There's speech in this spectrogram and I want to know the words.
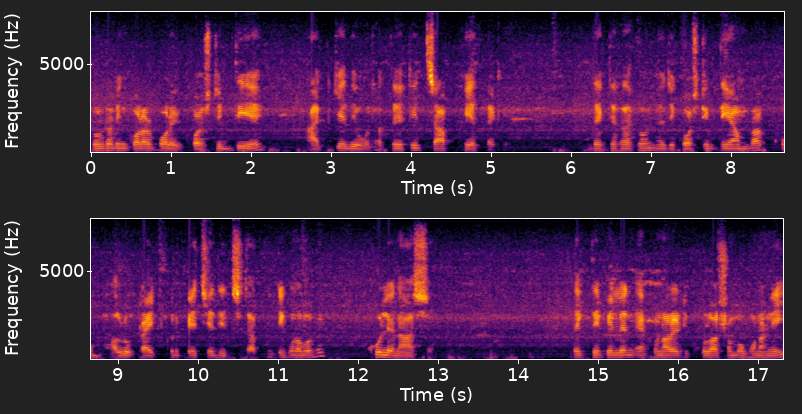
সোল্ডারিং করার পরে কস্টিপ দিয়ে আটকে দেব যাতে এটি চাপ খেয়ে থাকে। দেখতে থাকুন, এই যে কস্টিপ দিয়ে আমরা খুব ভালো টাইট করে পেঁচিয়ে দিচ্ছি যাতে এটি কোনোভাবে খুলে না আসে। দেখতে পেলেন, এখন আর এটি খোলার সম্ভাবনা নেই।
